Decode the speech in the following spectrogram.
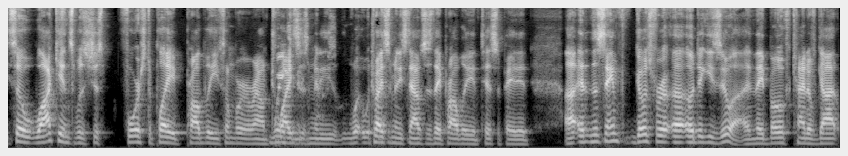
So Watkins was just forced to play probably somewhere around Way twice as many w- twice as many snaps as they probably anticipated. Uh, and the same goes for uh, Odighizuwa, and they both kind of got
